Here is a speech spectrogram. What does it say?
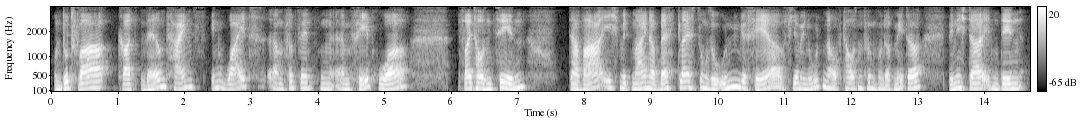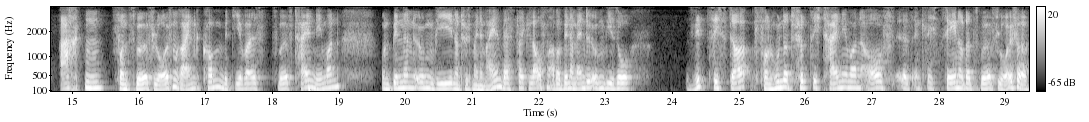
Und dort war gerade Valentine's in White am 14. Ähm, Februar 2010. Da war ich mit meiner Bestleistung so ungefähr vier Minuten auf 1500 Meter, bin ich da in den achten von zwölf Läufen reingekommen mit jeweils zwölf Teilnehmern und bin dann irgendwie natürlich meine Meilenbestzeit gelaufen, aber bin am Ende irgendwie so 70. von 140 Teilnehmern auf letztendlich 10 oder 12 Läufe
